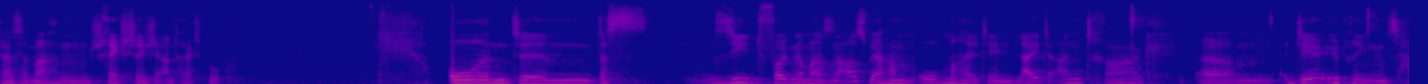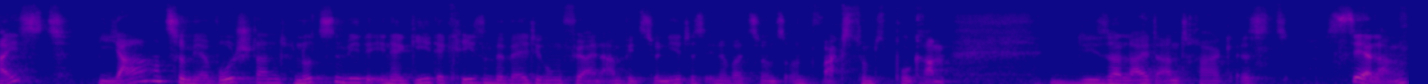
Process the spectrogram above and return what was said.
Kannst du machen, Schrägstrich Antragsbuch. Und ähm, das sieht folgendermaßen aus. Wir haben oben halt den Leitantrag, ähm, der übrigens heißt ja zu mehr Wohlstand nutzen wir die Energie der Krisenbewältigung für ein ambitioniertes Innovations- und Wachstumsprogramm. Dieser Leitantrag ist sehr lang.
